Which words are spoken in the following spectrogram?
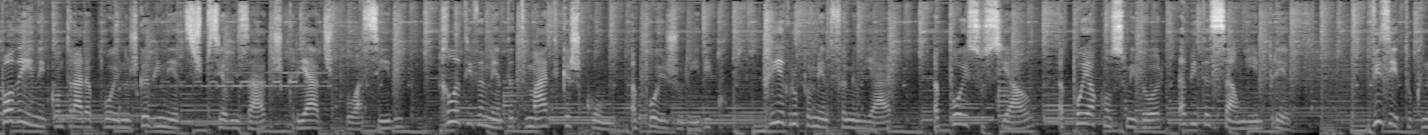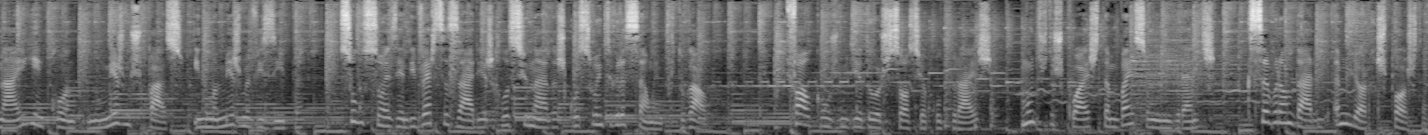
Pode ainda encontrar apoio nos gabinetes especializados criados pelo ACIDI relativamente a temáticas como apoio jurídico, reagrupamento familiar, apoio social, apoio ao consumidor, habitação e emprego. Visite o CNAI e encontre no mesmo espaço e numa mesma visita soluções em diversas áreas relacionadas com a sua integração em Portugal. Fale com os mediadores socioculturais, muitos dos quais também são imigrantes, que saberão dar-lhe a melhor resposta.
